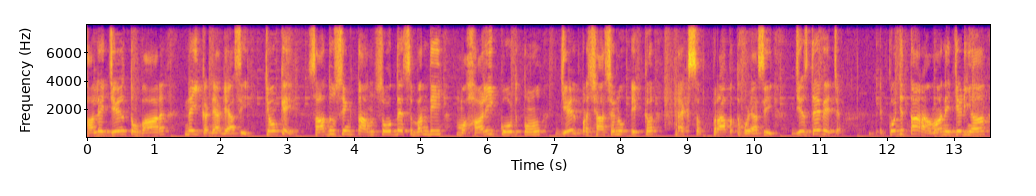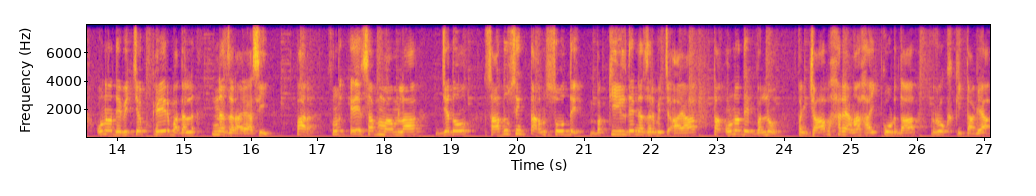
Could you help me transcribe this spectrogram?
ਹਾਲੇ ਜੇਲ੍ਹ ਤੋਂ ਬਾਹਰ ਨਹੀਂ ਕੱਢਿਆ ਗਿਆ ਸੀ, ਕਿਉਂਕਿ ਸਾਧੂ ਸਿੰਘ ਧਰਮਸੋਤ ਦੇ ਸੰਬੰਧੀ ਮੋਹਾਲੀ ਕੋਰਟ ਤੋਂ ਜੇਲ੍ਹ ਪ੍ਰਸ਼ਾਸਨ ਨੂੰ ਇੱਕ ਫੈਕਸ ਪ੍ਰਾਪਤ ਹੋਇਆ ਸੀ, ਜਿਸ ਦੇ ਵਿੱਚ ਕੁਝ ਧਾਰਾਵਾਂ ਨੇ ਜਿਹੜੀਆਂ ਉਹਨਾਂ ਦੇ ਵਿੱਚ ਫੇਰ ਬਦਲ ਨਜ਼ਰ ਆਇਆ ਸੀ। ਪਰ ਹੁਣ ਇਹ ਸਭ ਮਾਮਲਾ ਜਦੋਂ ਸਾਧੂ ਸਿੰਘ ਧਰਮਸੋਤ ਦੇ ਵਕੀਲ ਦੇ ਨਜ਼ਰ ਵਿੱਚ ਆਇਆ ਤਾਂ ਉਹਨਾਂ ਦੇ ਵੱਲੋਂ ਪੰਜਾਬ ਹਰਿਆਣਾ ਹਾਈ ਕੋਰਟ ਦਾ ਰੁਖ ਕੀਤਾ ਗਿਆ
